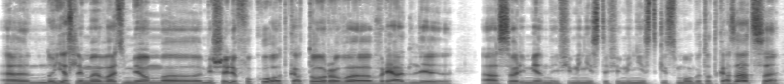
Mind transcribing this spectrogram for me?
Э, но если мы возьмем э, Мишеля Фуко, от которого вряд ли современные феминисты, феминистки смогут отказаться,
